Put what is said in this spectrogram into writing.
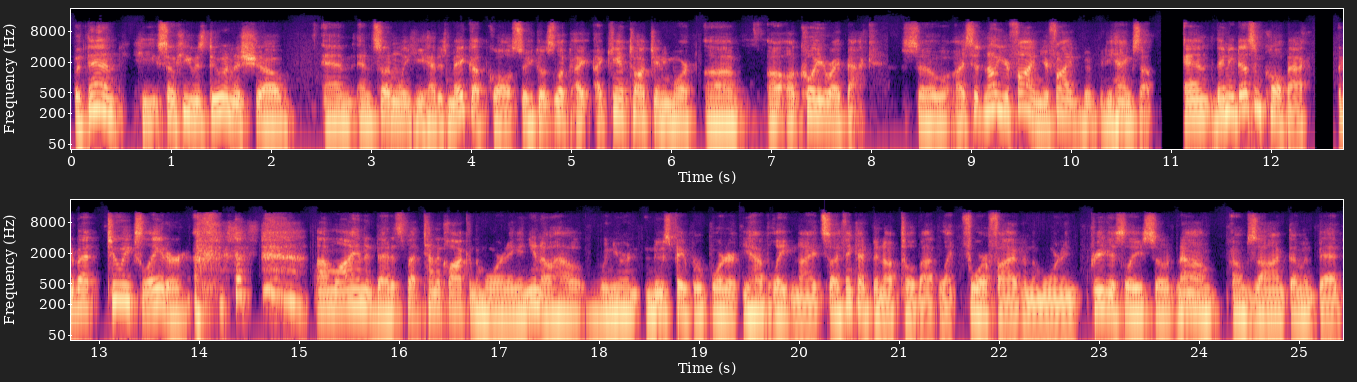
But then he so he was doing this show and and suddenly he had his makeup call. So he goes, "Look, I, I can't talk to you anymore. Um, I'll, call you right back." So I said, "No, you're fine. You're fine." But, but he hangs up, and then he doesn't call back. But about two weeks later, I'm lying in bed. It's about 10 o'clock in the morning. And you know how when you're a newspaper reporter, you have late nights. So I think I'd been up till about like four or five in the morning previously. So now I'm, I'm zonked, I'm in bed,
